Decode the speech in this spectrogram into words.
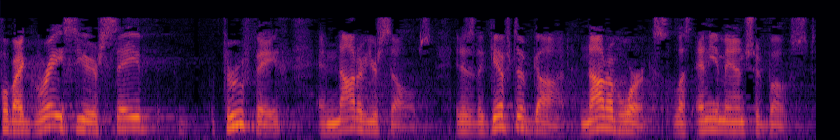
For by grace you are saved through faith and not of yourselves. It is the gift of God, not of works, lest any man should boast.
